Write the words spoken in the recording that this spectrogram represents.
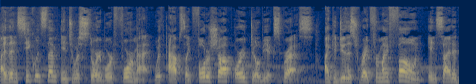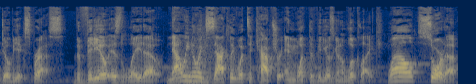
I then sequence them into a storyboard format with apps like Photoshop or Adobe Express. I could do this right from my phone inside Adobe Express. The video is laid out. Now we know exactly what to capture and what the video is gonna look like. Well, sorta,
